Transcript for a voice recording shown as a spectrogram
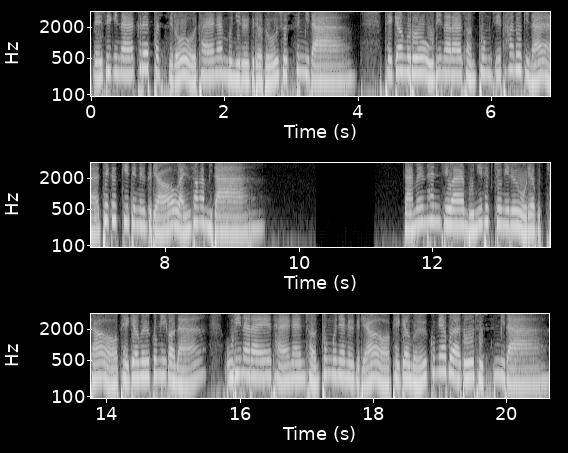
매직이나 크레파스로 다양한 무늬를 그려도 좋습니다. 배경으로 우리나라 전통집 한옥이나 태극기 등을 그려 완성합니다. 남은 한지와 무늬 색 종이를 오려붙여 배경을 꾸미거나 우리나라의 다양한 전통 문양을 그려 배경을 꾸며보아도 좋습니다.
